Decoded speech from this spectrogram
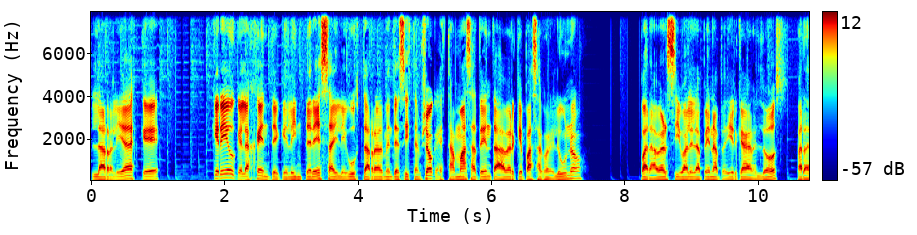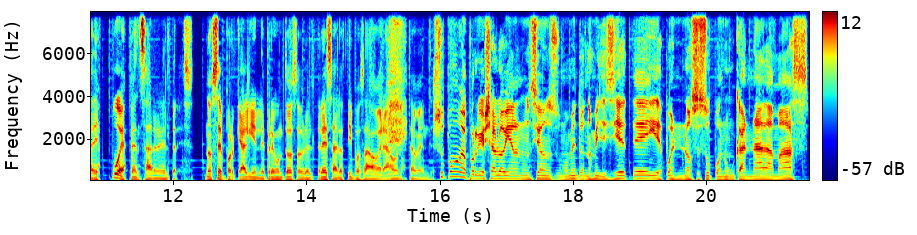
La realidad es que creo que la gente que le interesa y le gusta realmente System Shock está más atenta a ver qué pasa con el 1 para ver si vale la pena pedir que hagan el 2 para después pensar en el 3. No sé por qué alguien le preguntó sobre el 3 a los tipos ahora, honestamente. Supongo que porque ya lo habían anunciado en su momento en 2017 y después no se supo nunca nada más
